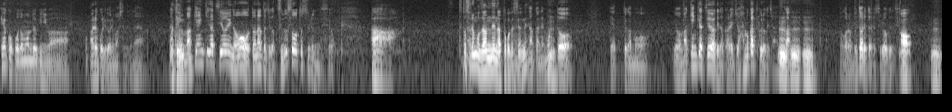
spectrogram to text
結構子供の時にはあれこれ言われましたけどね。負け負けん気が強いのを大人たちが潰そうとするんですよ。ああちょっとそれも残念なとこですよね。なんかねもっと、いやってかもう要は負けん気が強いわけだから一応歯向かってくるわけじゃないですか、うんうんうん。だからぶたれたりするわけですよ。あうん。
